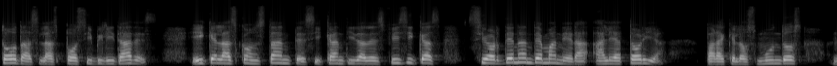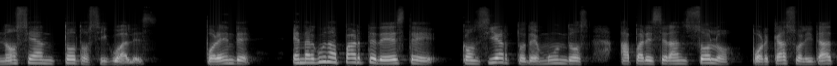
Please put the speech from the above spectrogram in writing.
todas las posibilidades y que las constantes y cantidades físicas se ordenan de manera aleatoria para que los mundos no sean todos iguales. Por ende, en alguna parte de este concierto de mundos aparecerán solo, por casualidad,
